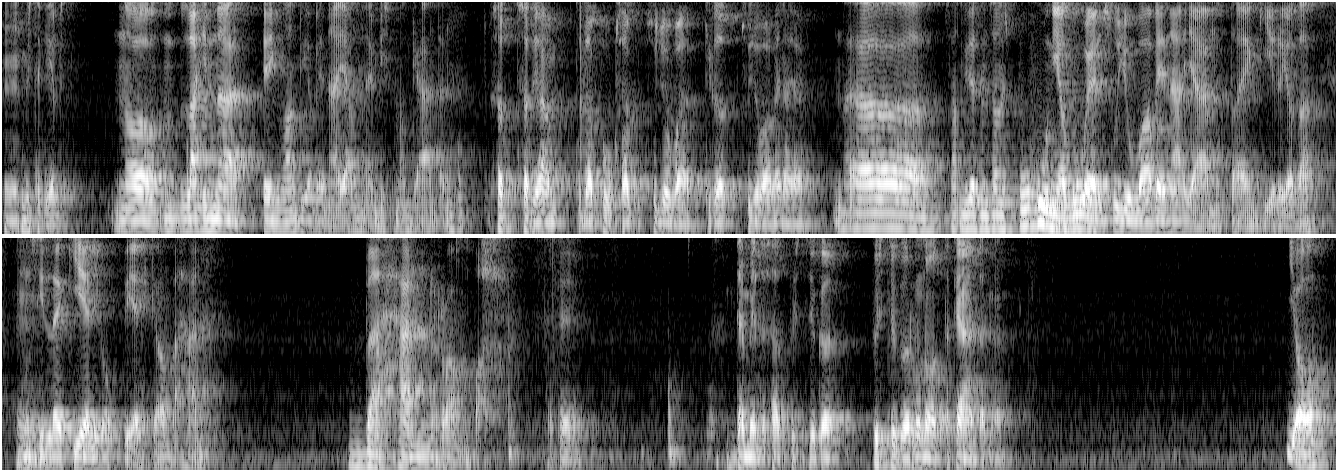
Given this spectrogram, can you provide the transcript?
Hmm, mistä kielestä? No lähinnä englantia ja venäjä on ne, mistä mä oon kääntänyt. Sä, sä oot ihan, tota, puhutko sujuvaa, kirjoitat sujuvaa venäjää? Ää, mitä sen sanoisi, puhun ja luen sujuvaa venäjää, mutta en kirjoita. Hmm. Mun silleen kielioppi ehkä on vähän, vähän rampa. Okei. Okay. Mitä mieltä sä oot, pystyykö, pystyykö runoutta kääntämään? Joo.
